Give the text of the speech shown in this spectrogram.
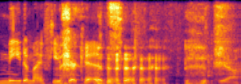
Me to my future kids. Yeah.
